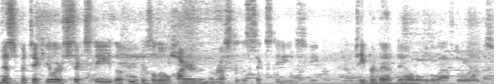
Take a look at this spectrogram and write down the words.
This particular 60, the hoop is a little higher than the rest of the 60s. He tapered that down a little afterwards.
